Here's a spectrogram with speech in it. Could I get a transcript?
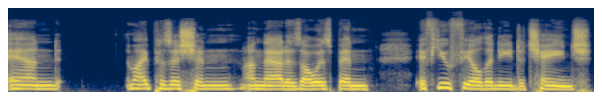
And my position on that has always been if you feel the need to change,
